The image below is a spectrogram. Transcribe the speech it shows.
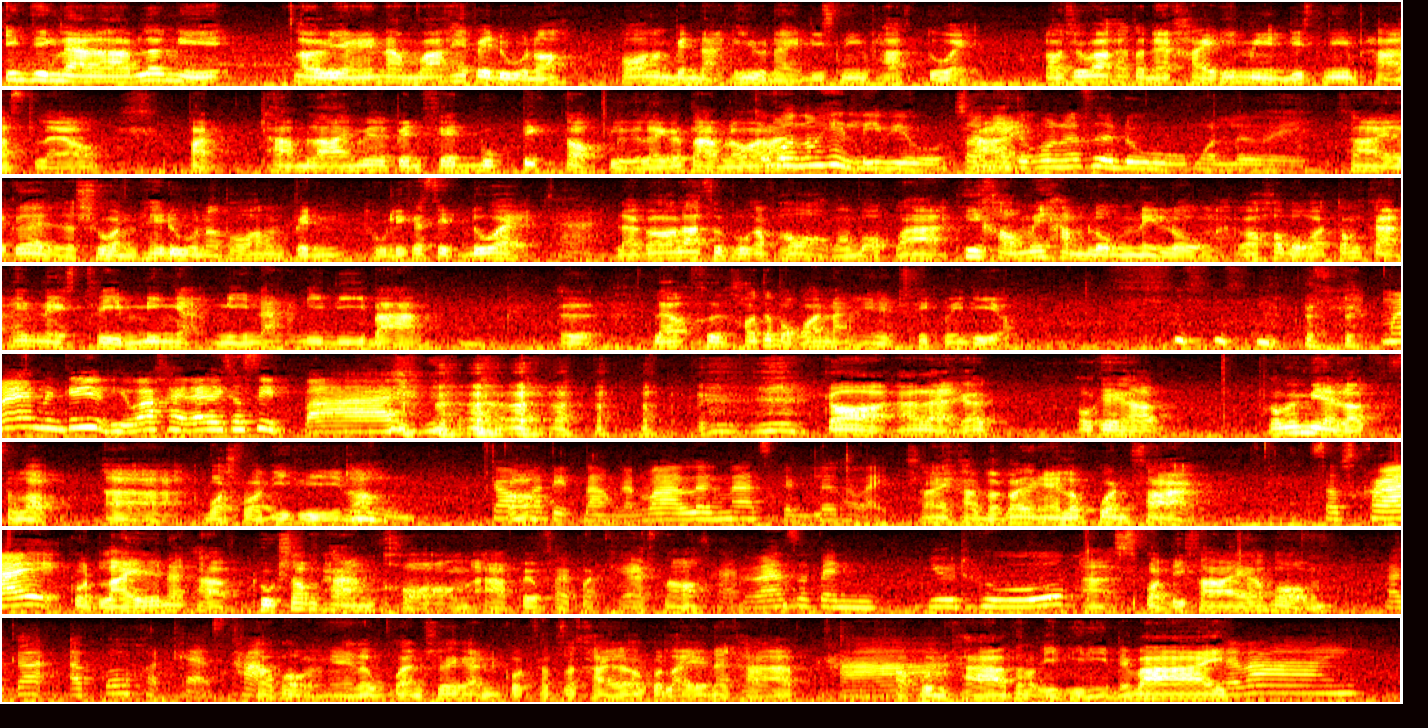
จริงๆแล้วนะครับ เรื่องนี้เรายังแนะนำว่าให้ไปดูเนาะเพราะว่ามันเป็นหนังที่อยู่ใน Disney Plus ด้วย เราเชื่อว่าตอนนี้ใครที่มี Disney Plus แล้ว ปัดไทม์ไลน์ไม่ว่าจะเป็น Facebook TikTok หรืออะไรก็ตามแล้วว่า ทุกคนต้องเห็นรีวิว ตอนนี้ใช่ ทุกคนก็คือดูหมดเลย ใช่แล้วก็อยากจะชวนให้ดูเนาะเพราะว่ามันเป็นถูกลิขสิทธิ์ด้วย ใช่ แล้วก็ล่าสุดผู้กับเขาออกมาบอกว่าที่เขาไม่ทำลงในโรงอะก็เขาบอกว่าต้องการให้ในสตรีมมิ่งอะมีหนังดีๆบ้างเออแล้วคือเขาจะบอกว่าหนังใน Netflix ไม่ดีหรอ ไม่มันก็อยู่ที่ว่าใครได้ลิขสิทธิ์ไป ก็นั่นแหละก็โอเคครับ ก็ไม่มีอะไรแล้วสำหรับอ่า Watch Watch EP นี้เนาะอืม ก็มาติดตามกันว่าเรื่องน่าจะเป็นเรื่องอะไร ใช่ครับ แล้วก็ยังไงรบกวนฝาก subscribe กดไลค์ด้วยนะครับ ทุกช่องทางของอ่าเปลไฟพอดแคสต์เนาะใช่ไม่ว่าจะเป็น YouTube อ่า Spotify ครับผม แล้วก็ Apple Podcast ค่ะ ครับผมยังไงรบกวนช่วยกันกด Subscribe แล้วก็กดไลค์ด้วยนะครับ ค่ะ ขอบคุณครับสำหรับ EP นี้ บ๊ายบาย บ๊ายบาย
